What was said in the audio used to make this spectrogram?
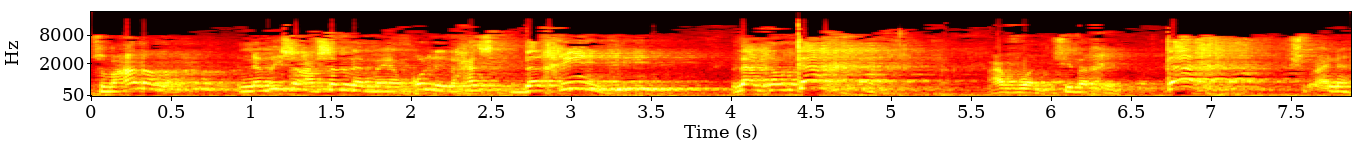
سبحان الله. النبي صلى الله عليه وسلم يقول للحسن دخين. لا قال كخ. عفوا ماشي دخين. كخ. إيش معناه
